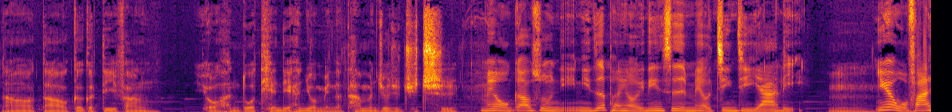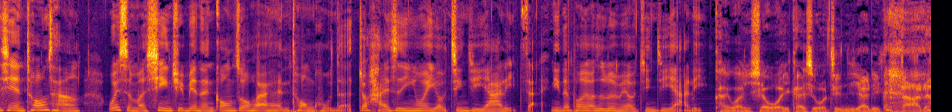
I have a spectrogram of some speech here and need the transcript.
然后到各个地方有很多甜点很有名的，他们就是去吃。没有，我告诉你，你这朋友一定是没有经济压力。嗯，因为我发现，通常为什么兴趣变成工作会很痛苦的，就还是因为有经济压力在。你的朋友是不是没有经济压力？开玩笑，我一开始我经济压力可大的，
